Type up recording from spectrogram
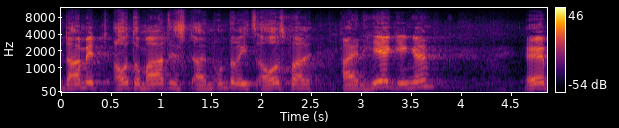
damit automatisch ein Unterrichtsausfall einherginge. Äh,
